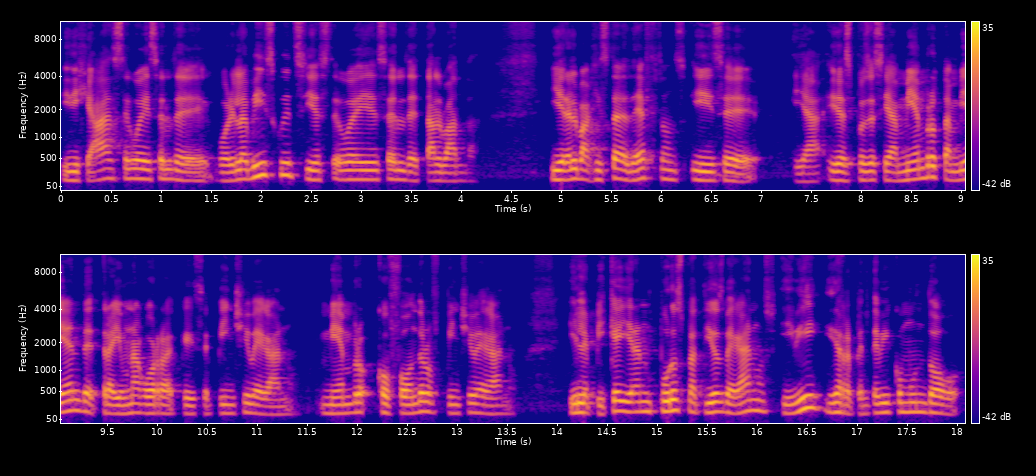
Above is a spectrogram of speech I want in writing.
Y dije, ah, este güey es el de Gorilla Biscuits y este güey es el de tal banda. Y era el bajista de Deftones y dice, y ya, y después decía, miembro también de, traía una gorra que dice pinche vegano, miembro, co-founder of pinche vegano. Y le piqué y eran puros platillos veganos. Y vi, y de repente vi como un dogo.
